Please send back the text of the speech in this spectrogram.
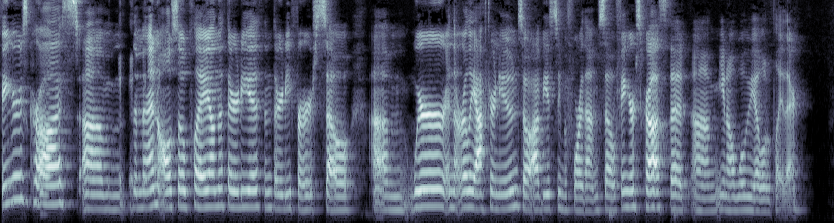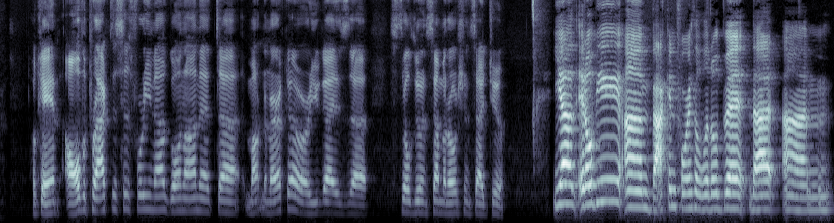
Fingers crossed. Um, the men also play on the 30th and 31st, so um, we're in the early afternoon, so obviously before them. So fingers crossed that um, you know we'll be able to play there. Okay, and all the practices for you now going on at uh, Mountain America, or are you guys uh, still doing some at Oceanside too? Yeah, it'll be um, back and forth a little bit. That um,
